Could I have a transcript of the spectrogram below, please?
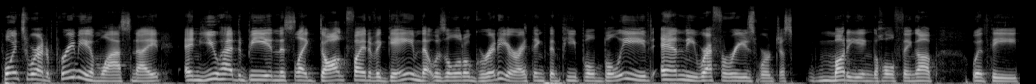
points were at a premium last night and you had to be in this like dogfight of a game that was a little grittier I think than people believed and the referees were just muddying the whole thing up with the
